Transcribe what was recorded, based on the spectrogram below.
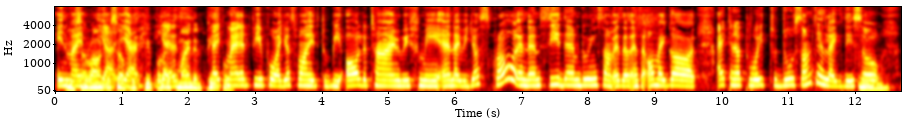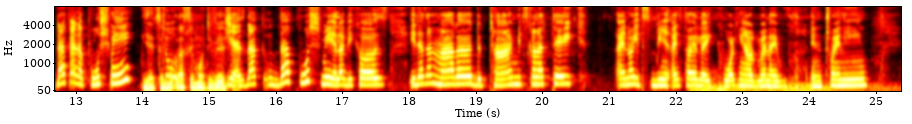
in my surround yeah, yourself yeah, with people, yes, like-minded people. Like-minded people. I just wanted to be all the time with me and I will just scroll and then see them doing some exercise and say, Oh my god, I cannot wait to do something like this. So Mm. that kind of pushed me Yeah, it's a to- mo- that's the motivation. Yes, that that pushed me a lot because it doesn't matter the time it's gonna take. I know it's been I started like working out when I in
